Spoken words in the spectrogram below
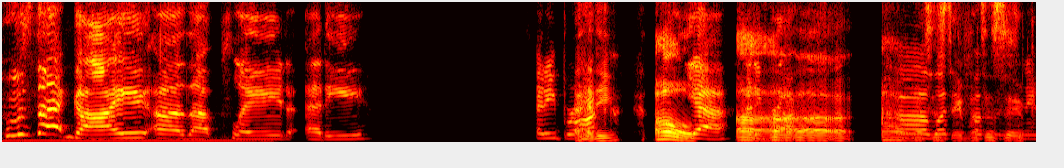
who's that guy uh, that played Eddie? Eddie Brock. Eddie. Oh, Yeah, uh, Eddie Brock. uh, uh, what's his the name? What's was his name?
